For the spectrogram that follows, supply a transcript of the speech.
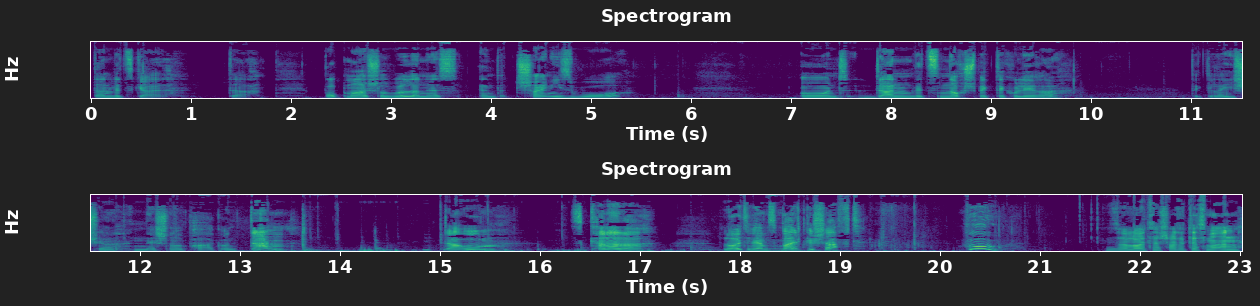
dann wird's geil. Da. Bob Marshall Wilderness and the Chinese Wall. Und dann wird's noch spektakulärer. The Glacier National Park. Und dann, da oben, ist Kanada. Leute, wir haben es bald geschafft. Woo! So Leute, schaut euch das mal an.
